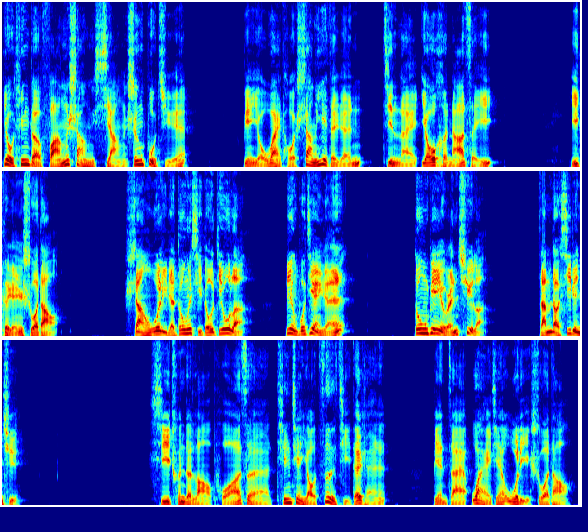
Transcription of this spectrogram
又听得房上响声不绝，便有外头上夜的人进来吆喝拿贼。一个人说道：“上屋里的东西都丢了，并不见人。东边有人去了，咱们到西边去。”惜春的老婆子听见有自己的人，便在外间屋里说道：“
